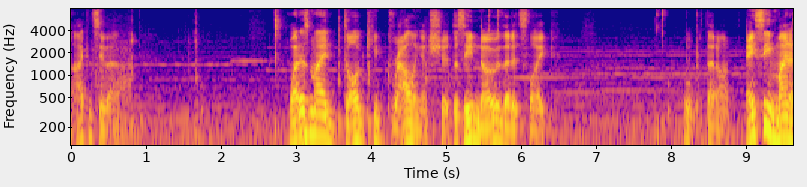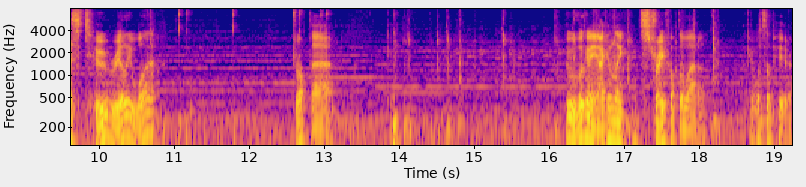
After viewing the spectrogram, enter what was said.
I can see that. Why does my dog keep growling at shit? Does he know that it's like... Oh, put that on. AC minus two? Really? What? Drop that. Okay. Ooh, look at me. I can, like, strafe up the ladder. Okay, what's up here?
